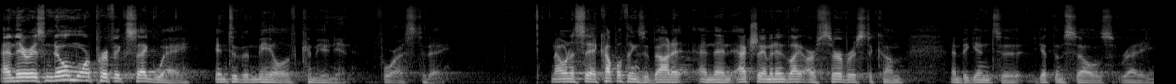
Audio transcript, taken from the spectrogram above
And there is no more perfect segue into the meal of communion for us today. And I want to say a couple things about it, and then actually, I'm going to invite our servers to come and begin to get themselves ready.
